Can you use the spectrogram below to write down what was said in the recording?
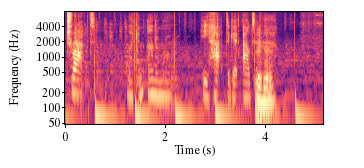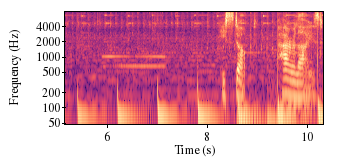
trapped, like an animal. He had to get out of Mhm. there. He stopped, paralyzed.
